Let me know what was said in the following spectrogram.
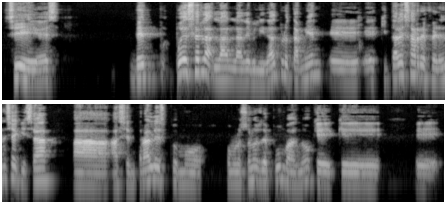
Sí, es puede ser la, debilidad, pero también eh, eh, quitar esa referencia quizá a, centrales como, como lo son los de Pumas, ¿no? Que, eh,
